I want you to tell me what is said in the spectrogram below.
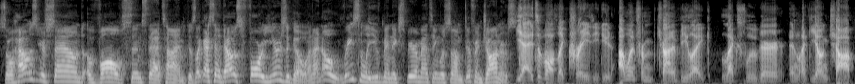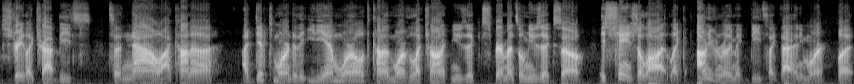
So how has your sound evolved since that time? Because like i said that was four years ago and i know recently you've been experimenting with some different genres. Yeah it's evolved like crazy dude. I went from trying to be like lex luger and like young chop straight like trap beats to now i kind of i dipped more into the edm world kind of more of electronic music experimental music so it's changed a lot. Like I don't even really make beats like that anymore, but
